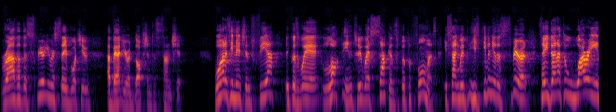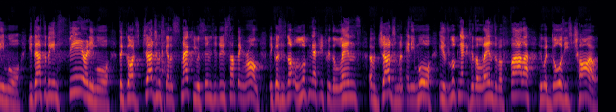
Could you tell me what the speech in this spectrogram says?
Rather, the Spirit you received brought you about your adoption to sonship. Why does he mention fear? Because we're locked into, we're suckers for performance. He's saying he's given you the Spirit so you don't have to worry anymore. You don't have to be in fear anymore that God's judgment's going to smack you as soon as you do something wrong because he's not looking at you through the lens of judgment anymore. He's looking at you through the lens of a father who adores his child.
